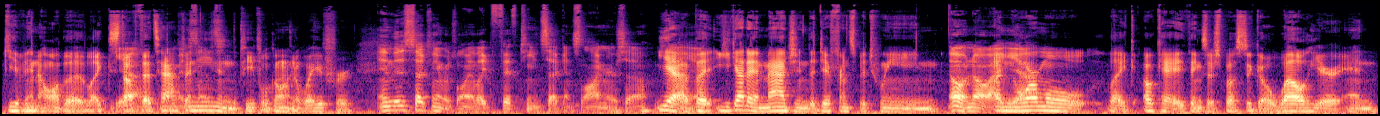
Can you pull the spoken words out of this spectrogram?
given all the like stuff Yeah, that's happening sense. and the people going away for. and this section was only like 15 seconds long or so. Yeah, but you got to imagine the difference between oh no, I a yeah. normal like okay things are supposed to go well here and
